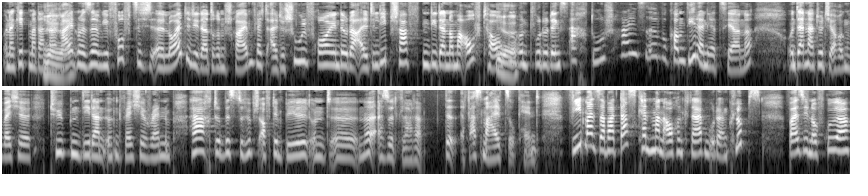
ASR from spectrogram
Und dann geht man dann Ja, da rein und da sind irgendwie 50 äh, Leute, die da drin schreiben, vielleicht alte Schulfreunde oder alte Liebschaften, die dann nochmal auftauchen und wo du denkst, ach du Scheiße, wo kommen die denn jetzt her, ne? Und dann natürlich auch irgendwelche Typen, die dann irgendwelche random, ach, du bist so hübsch auf dem Bild und äh, ne, also lauter was man halt so kennt. Wie man es aber, das kennt man auch in Kneipen oder in Clubs. Weiß ich noch früher,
